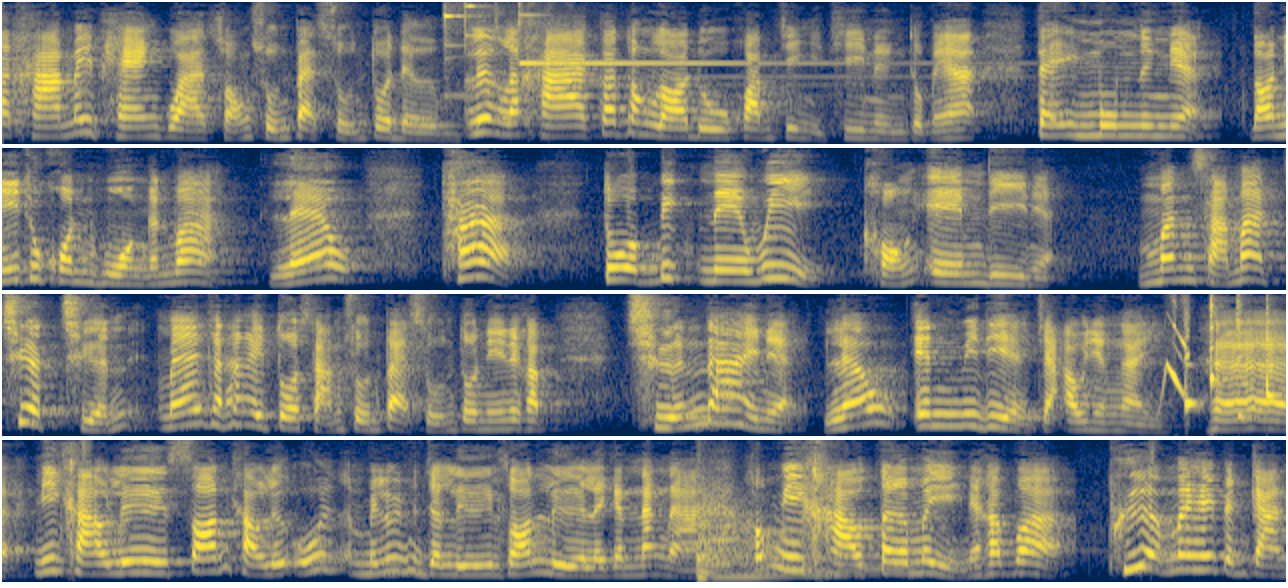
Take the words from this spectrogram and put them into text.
ราคาไม่แพงกว่า 2080 ตัวเดิม เรื่องราคาก็ต้องรอดูความจริงอีกทีหนึ่งถูกไหมฮะ แต่อีกมุมหนึ่งเนี่ย ตอนนี้ทุกคนห่วงกันว่า แล้วถ้าตัว Big Navy ของ AMD เนี่ย มันสามารถเชื่อเฉือนแม้กระทั่งไอตัว 3080 ตัวนี้นะครับ เฉือนได้เนี่ย แล้ว NVIDIA จะเอายังไง มีข่าวลือซ้อนข่าวลือโอ้ยไม่รู้มันจะลือซ้อนลืออะไรกันนั่งหนาเขามีข่าวเติมมาอีกนะครับว่า พื่อไม่ให้เป็นการ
